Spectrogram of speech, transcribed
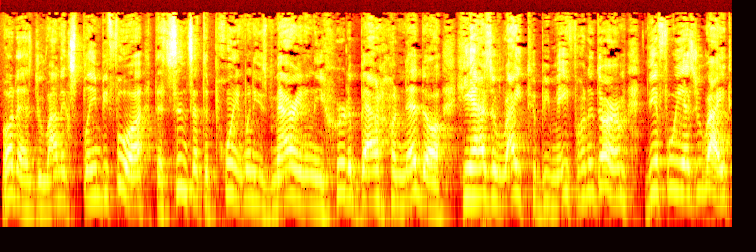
but as the Ran explained before, that since at the point when he's married and he heard about He has a right to be made for Hanedarim, therefore he has a right,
